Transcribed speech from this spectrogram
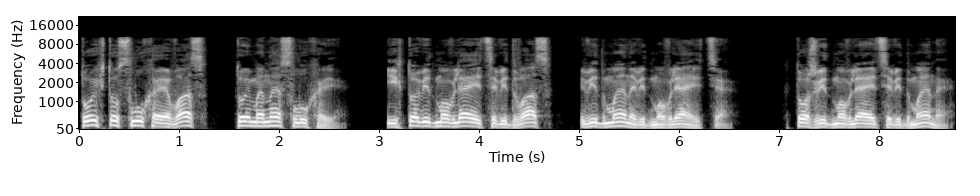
Той, хто слухає вас, той мене слухає, і хто відмовляється від вас, від мене відмовляється. Хто ж відмовляється від мене,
